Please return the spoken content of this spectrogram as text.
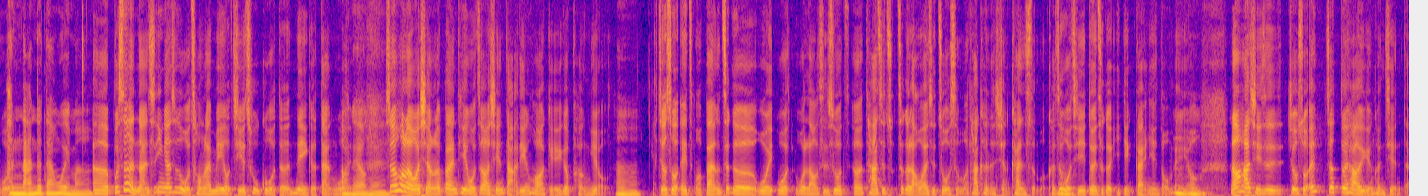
位，很难的单位吗呃，不是很难，是应该是我从来没有接触过的那个单位。？OK OK，所以后来我想了半天，我只好先打电话给一个朋友，嗯就说：“哎、怎么办？这个我我我老实说，呃，他是这个老外是做什么？他可能想看什么？可是我其实对这个一点概念都没有。嗯然后他其实就说：“哎、这对他而言很简单。”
